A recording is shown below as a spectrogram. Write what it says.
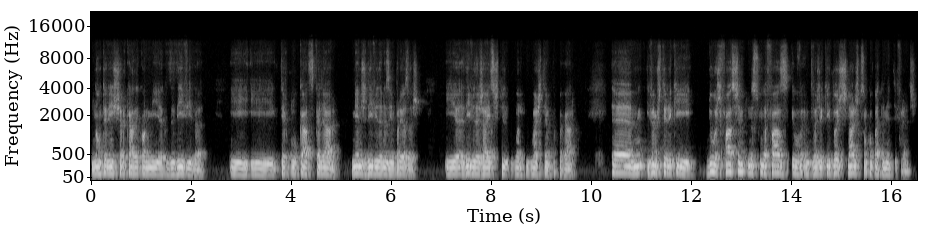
não ter encharcado a economia de dívida e, e ter colocado, se calhar, menos dívida nas empresas e a dívida já existir, agora mais tempo para pagar. Uh, e vamos ter aqui duas fases, sempre na segunda fase eu vejo aqui dois cenários que são completamente diferentes.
